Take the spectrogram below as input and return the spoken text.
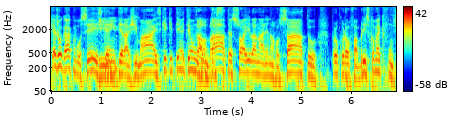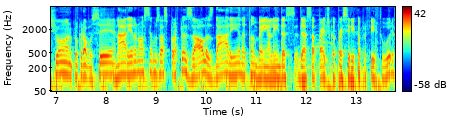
quer jogar com vocês, E- quer interagir mais, que, que tem, tem um Então, contato, é só ir lá na Arena Rossato, procurar o Fabrício, como é que funciona, procurar você. Na arena nós temos as próprias aulas da arena também, além des- dessa parte com a parceria com a prefeitura.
